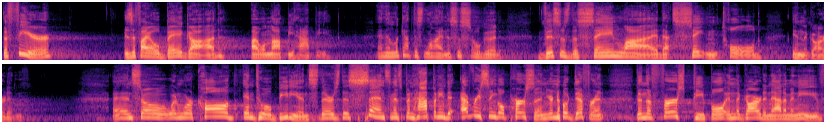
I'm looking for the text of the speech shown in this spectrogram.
The fear is if I obey God, I will not be happy. And then look at this line. This is so good. This is the same lie that Satan told in the garden. And so when we're called into obedience, there's this sense, and it's been happening to every single person, you're no different, than the first people in the garden, Adam and Eve,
